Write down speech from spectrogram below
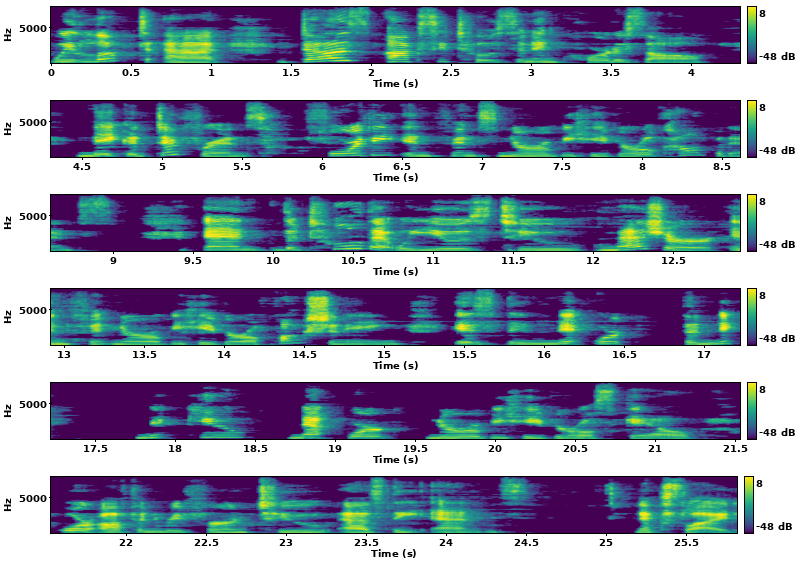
we looked at does oxytocin and cortisol make a difference for the infant's neurobehavioral competence. And the tool that we use to measure infant neurobehavioral functioning is the network, the NICU Network Neurobehavioral Scale, or often referred to as the NNNS. Next slide.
